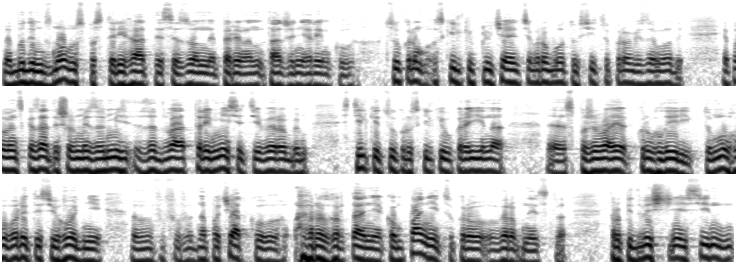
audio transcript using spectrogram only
ми будемо знову спостерігати сезонне перевантаження ринку цукром, оскільки включаються в роботу всі цукрові заводи. Я повинен сказати, що ми за, за 2-3 місяці виробимо стільки цукру, скільки Україна е, споживає круглий рік. Тому говорити сьогодні на початку розгортання компанії цукрового виробництва про підвищення цін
